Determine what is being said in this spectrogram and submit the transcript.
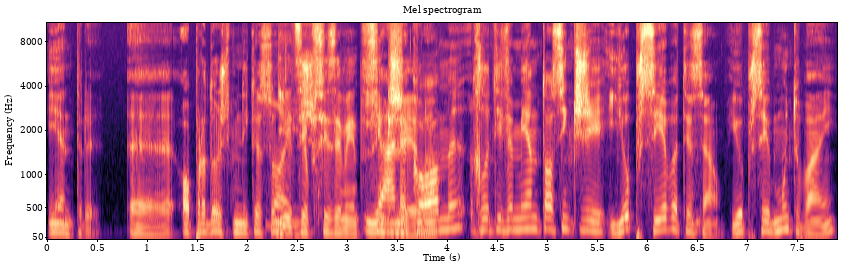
entre uh, operadores de comunicações e a Anacom é? relativamente ao 5G. E eu percebo, atenção, eu percebo muito bem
